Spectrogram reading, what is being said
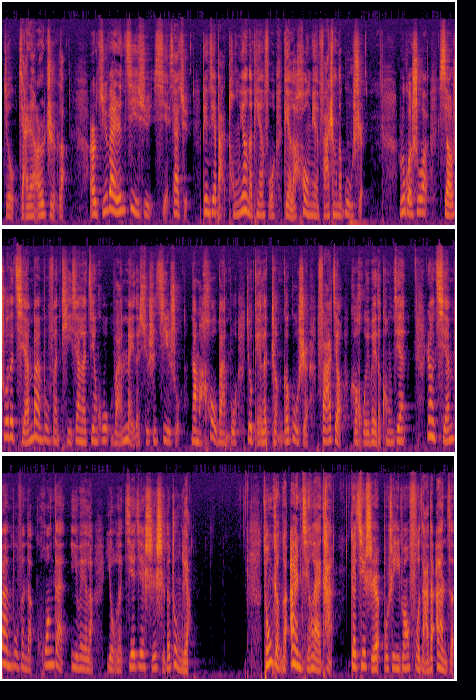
就戛然而止了，而局外人继续写下去。并且把同样的篇幅给了后面发生的故事。如果说小说的前半部分体现了近乎完美的叙事技术，那么后半部就给了整个故事发酵和回味的空间，让前半部分的荒诞意味了有了结结实实的重量。从整个案情来看，这其实不是一桩复杂的案子，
